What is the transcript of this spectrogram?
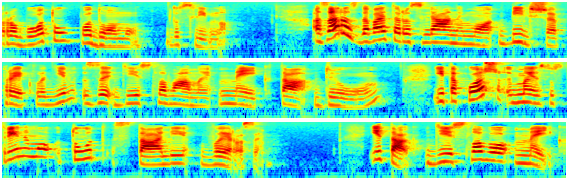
роботу по дому, дослівно. А зараз давайте розглянемо більше прикладів з дієсловами make та do. І також ми зустрінемо тут сталі вирази. І так, дієслово make.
